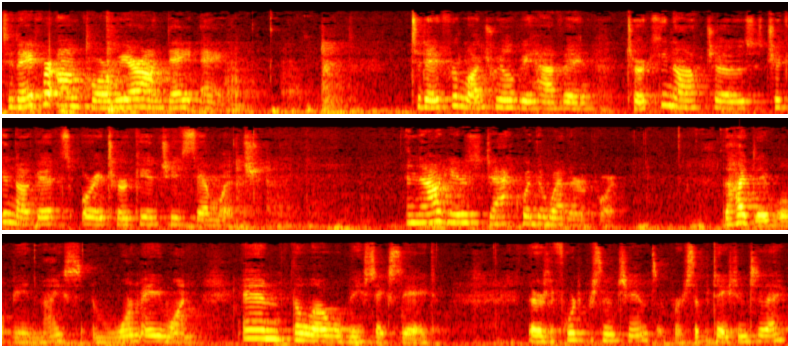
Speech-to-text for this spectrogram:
Today for Encore, we are on day A. Today for lunch, we will be having turkey nachos, chicken nuggets, or a turkey and cheese sandwich. And now here's Jack with the weather report. The high day will be a nice and warm 81, and the low will be 68. There's a 40% chance of precipitation today.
